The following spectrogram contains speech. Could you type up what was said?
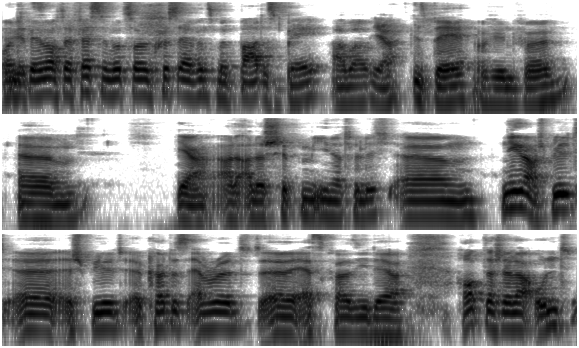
Und ich bin immer noch der festen Überzeugung, Chris Evans mit Bart ist Bay, aber ja. Ist Bay, auf jeden Fall. Ähm, ja, alle, alle shippen ihn natürlich. Ähm, nee, genau, spielt, äh, spielt äh, Curtis Everett, äh, er ist quasi der Hauptdarsteller und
